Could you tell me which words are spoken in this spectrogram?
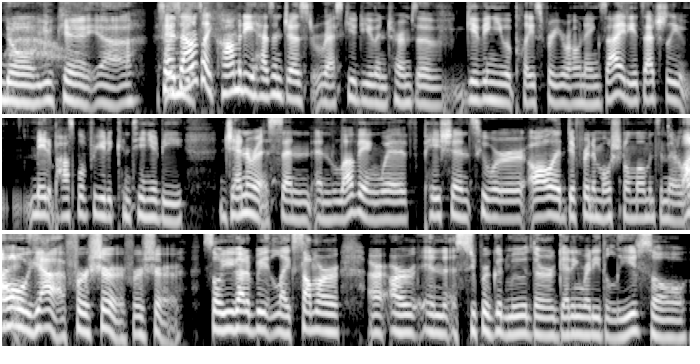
no, you can't. Yeah. So it sounds like comedy hasn't just rescued you in terms of giving you a place for your own anxiety. It's actually made it possible for you to continue to be generous and, and loving with patients who are all at different emotional moments in their oh, lives. Oh yeah, for sure, for sure. So you got to be like some are, are are in a super good mood. They're getting ready to leave, so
